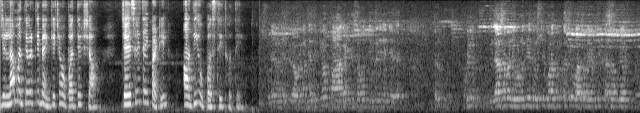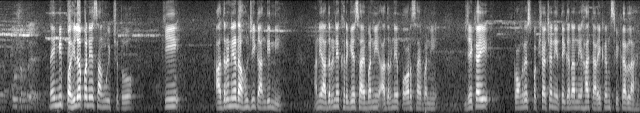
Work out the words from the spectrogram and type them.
जिल्हा मध्यवर्ती बँकेच्या उपाध्यक्षा जयश्रीताई पाटील आदी उपस्थित होते. तर पुढील विधानसभा निवडणुकीच्या दृष्टिकोनातून कशी वातावरण कसं उपयोग होऊ नाही मी पहिलंपणे सांगू इच्छितो की आदरणीय राहुलजी गांधींनी आणि आदरणीय खरगे साहेबांनी आदरणीय पवार साहेबांनी जे काही काँग्रेस पक्षाच्या नेतेगणांनी हा कार्यक्रम स्वीकारला आहे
